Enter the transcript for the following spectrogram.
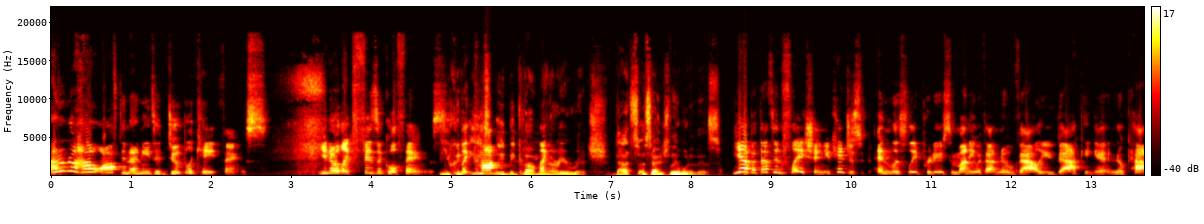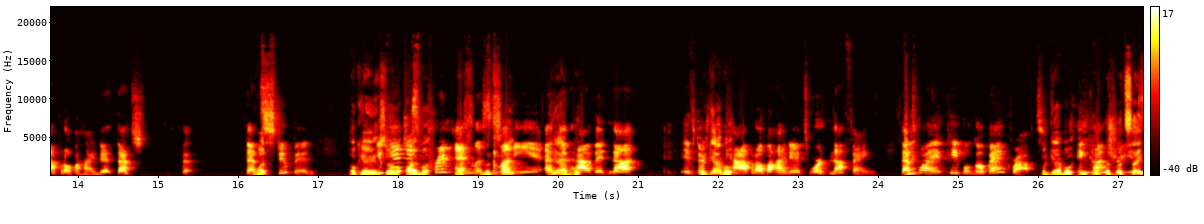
I don't know how often I need to duplicate things. You know, like physical things. You could like co- easily become like- very rich. That's essentially what it is. Yeah, but that's inflation. You can't just endlessly produce money without no value backing it and no capital behind it. That's that, that's What? stupid. Okay, You so can't just I'm a, print let's- endless let's say- money and yeah, then but- have it not. If there's yeah, no capital behind it, it's worth nothing. That's You- why people go bankrupt. But Gabo, in you- let's, let's say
